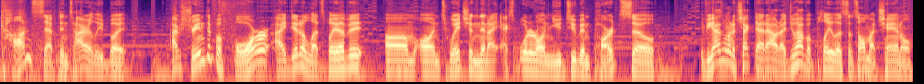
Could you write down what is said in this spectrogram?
concept entirely, but I've streamed it before. I did a let's play of it um, on Twitch and then I export it on YouTube in parts. So if you guys want to check that out, I do have a playlist that's on my channel.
